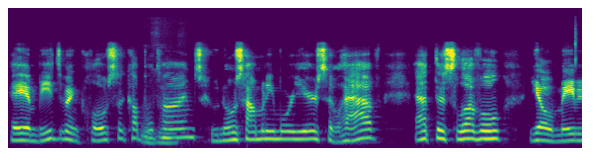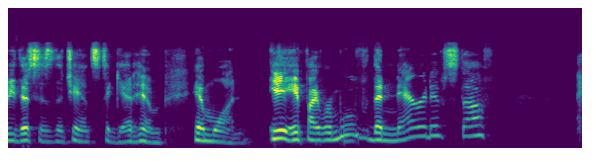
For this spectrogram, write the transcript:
hey, Embiid's been close a couple Mhm. times. Who knows how many more years he'll have at this level? Yo, maybe this is the chance to get him him one. If I remove the narrative stuff, I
